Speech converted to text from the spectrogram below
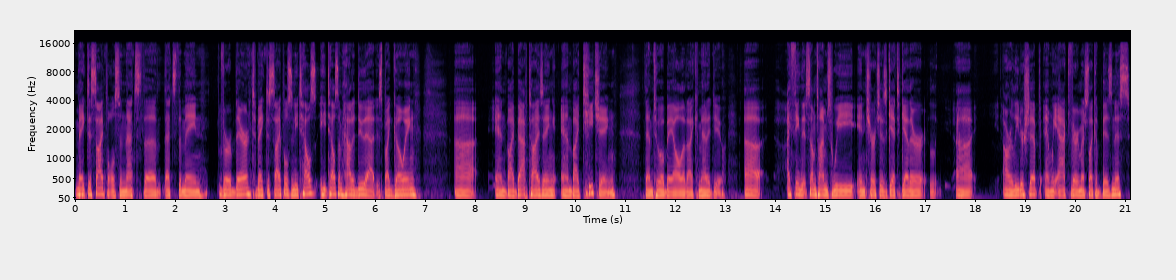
make disciples, and that's the that's the main verb there to make disciples. And he tells he tells them how to do that is by going uh, and by baptizing and by teaching them to obey all that I commanded you. Uh, I think that sometimes we in churches get together, uh, our leadership, and we act very much like a business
